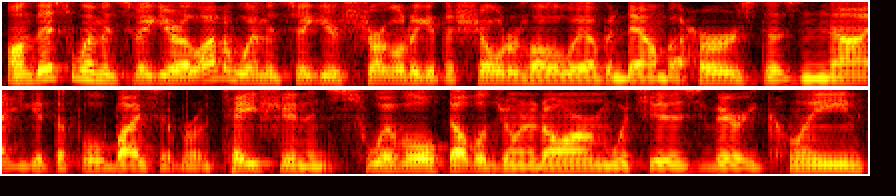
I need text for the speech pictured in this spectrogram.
On this women's figure, a lot of women's figures struggle to get the shoulders all the way up and down, but hers does not. You get the full bicep rotation and swivel, double jointed arm, which is very clean.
